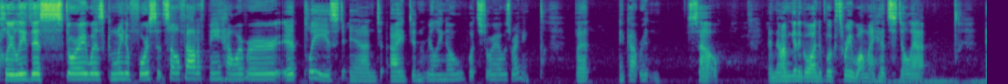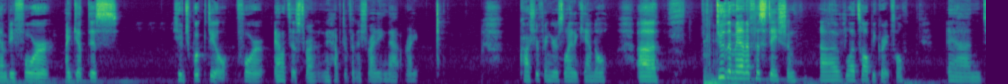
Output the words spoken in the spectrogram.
clearly this story was going to force itself out of me however it pleased and i didn't really know what story i was writing but it got written. So and now i'm going to go on to book three while my head's still in it. And before i get this huge book deal for amethyst run and have to finish writing that right? Cross your fingers light a candle. Uh, do the manifestation let's all be grateful. And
